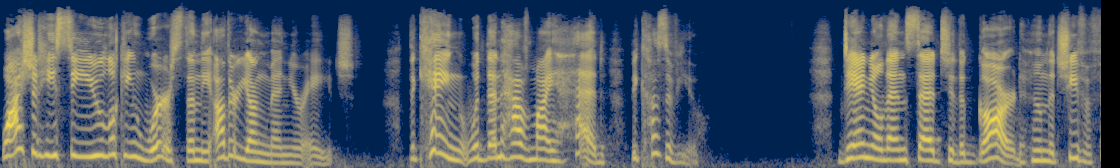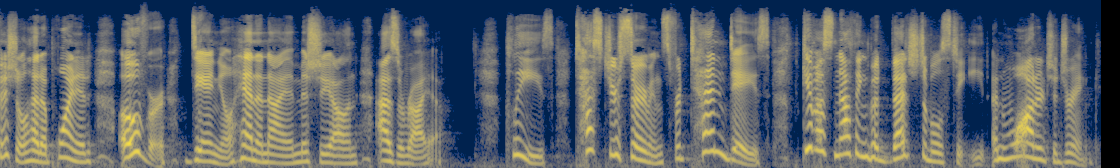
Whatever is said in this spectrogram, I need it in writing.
Why should he see you looking worse than the other young men your age? The king would then have my head because of you. Daniel then said to the guard whom the chief official had appointed over Daniel, Hananiah, Mishael, and Azariah. Please test your servants for 10 days. Give us nothing but vegetables to eat and water to drink.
